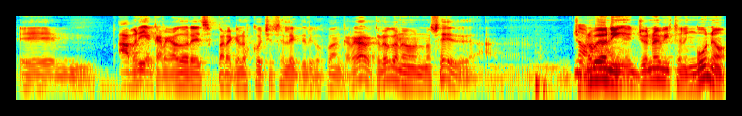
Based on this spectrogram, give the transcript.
eh, habría cargadores para que los coches eléctricos puedan cargar. Creo que no, no sé. Yo no, veo ni, yo no he visto ninguno.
